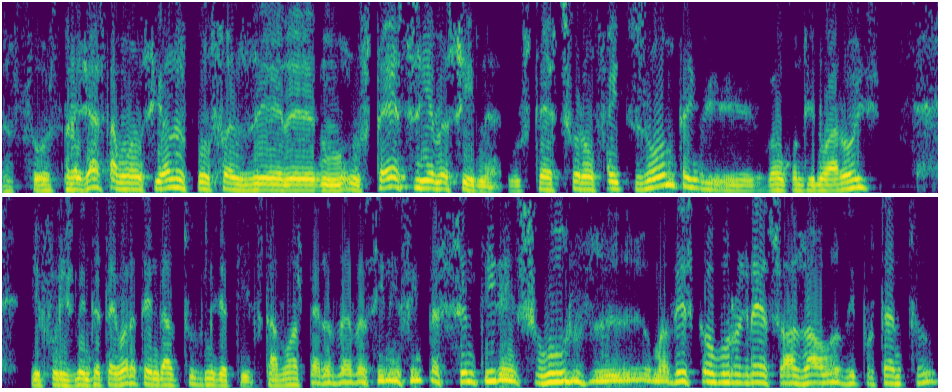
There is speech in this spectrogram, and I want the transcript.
As pessoas para já estavam ansiosas por fazer uh, os testes e a vacina. Os testes foram feitos ontem e vão continuar hoje. E felizmente até agora tem dado tudo negativo. Estavam à espera da vacina, enfim, para se sentirem seguros, uh, uma vez que houve o regresso às aulas e, portanto,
